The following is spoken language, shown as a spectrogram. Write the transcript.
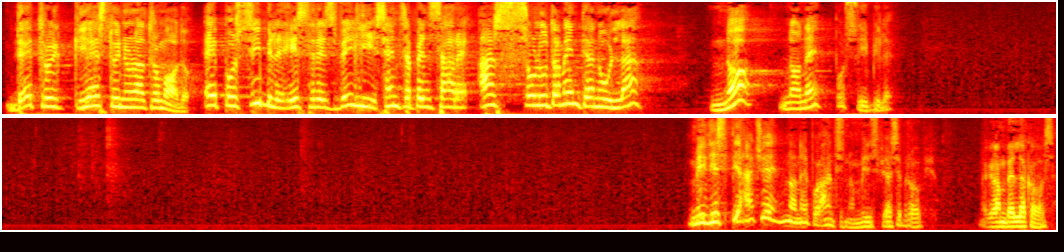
Detto chiesto in un altro modo, è possibile essere svegli senza pensare assolutamente a nulla? No, non è possibile. Mi dispiace? Non è, anzi, non mi dispiace proprio. Una gran bella cosa.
